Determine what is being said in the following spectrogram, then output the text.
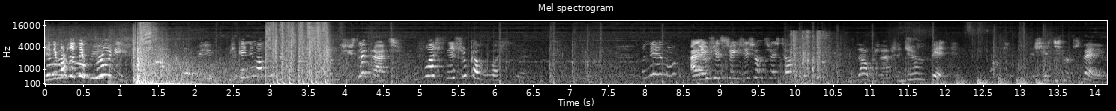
Ja nie mam żadnej broni! Ja nie mam żadnej Musisz zebrać. Właśnie, szukam właśnie. No nie no. Ale już jest 66 osób. Dobrze. 65. 64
